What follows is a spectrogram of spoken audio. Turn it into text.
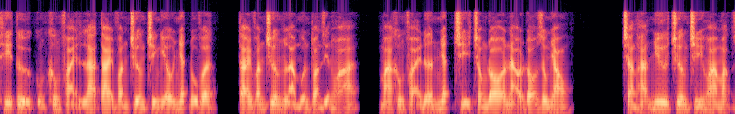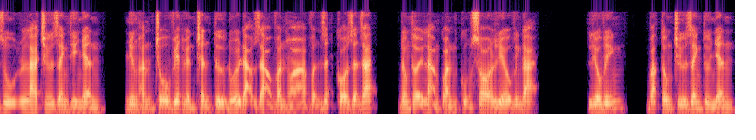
thi tử cũng không phải là tài văn chương chính yếu nhất đồ vật, tài văn chương là muốn toàn diện hóa, mà không phải đơn nhất chỉ trong đó nào đó giống nhau. Chẳng hạn như trương trí hòa mặc dù là chứ danh thi nhân, nhưng hắn chỗ viết huyền chân tử đối đạo giáo văn hóa vẫn rất có dẫn dắt, đồng thời làm quan cũng so liễu vĩnh đại. Liễu vĩnh, bắc tông chứ danh tử nhân,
